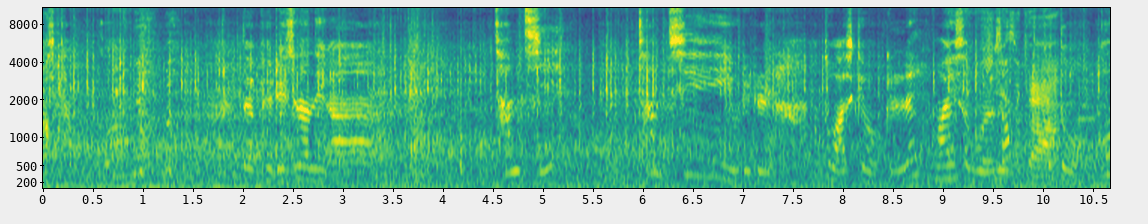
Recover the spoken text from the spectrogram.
맛있다 먹고 또 옆에 류진 언니가 참치? 참치 요리를 또 맛있게 먹길래 맛있어 보여서. 그것도 먹고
